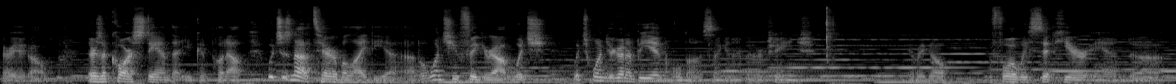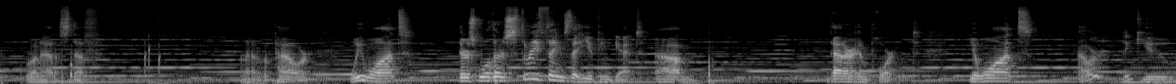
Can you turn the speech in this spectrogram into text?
There you go. There's a core stand that you can put out, which is not a terrible idea. Uh, but once you figure out which which one you're going to be in, hold on a second, I better change. Here we go. Before we sit here and uh, run out of stuff, run out of power, we want there's well, there's three things that you can get um, that are important. You want power. Thank you.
